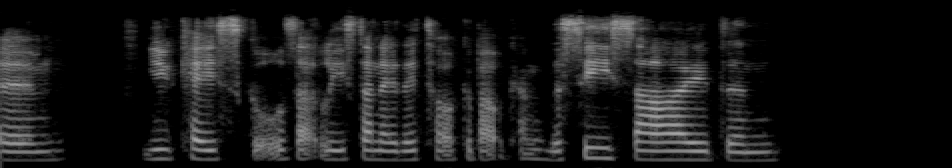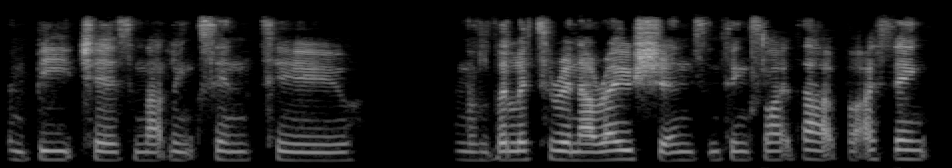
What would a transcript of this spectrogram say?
um, UK schools, at least I know they talk about kind of the seaside and and beaches, and that links into and the litter in our oceans and things like that. But I think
